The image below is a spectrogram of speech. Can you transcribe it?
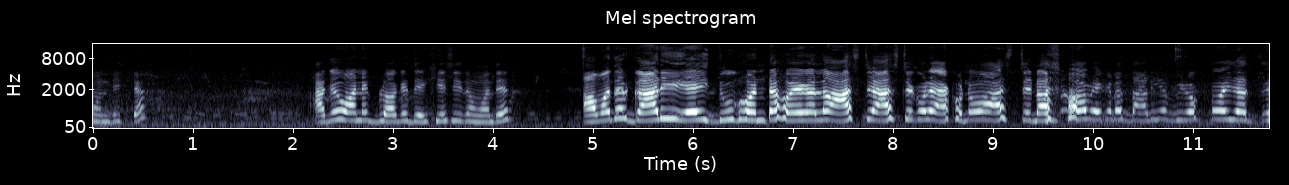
মন্দিরটা। আগেও অনেক ব্লগে দেখিয়েছি তোমাদের। আমাদের গাড়ি এই দু ঘণ্টা হয়ে গেল আসতে আসতে করে এখনও আসছে না সব এখানে দাঁড়িয়ে বিরক্ত হয়ে যাচ্ছে।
